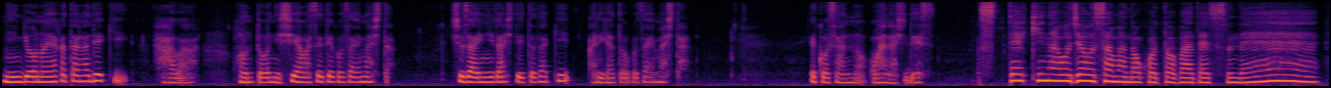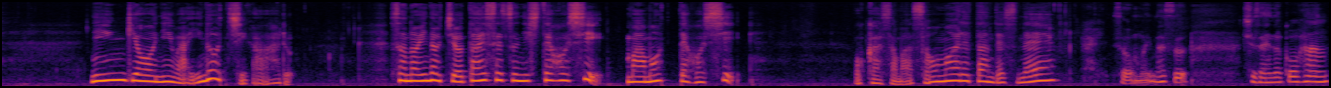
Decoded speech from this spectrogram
人形の館ができ母は本当に幸せでございました。取材にいらしていただきありがとうございました。エコさんのお話です。素敵なお嬢様の言葉ですね。人形には命がある。その命を大切にしてほしい。守ってほしい。お母様はそう思われたんですね。はいそう思います取材の後半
